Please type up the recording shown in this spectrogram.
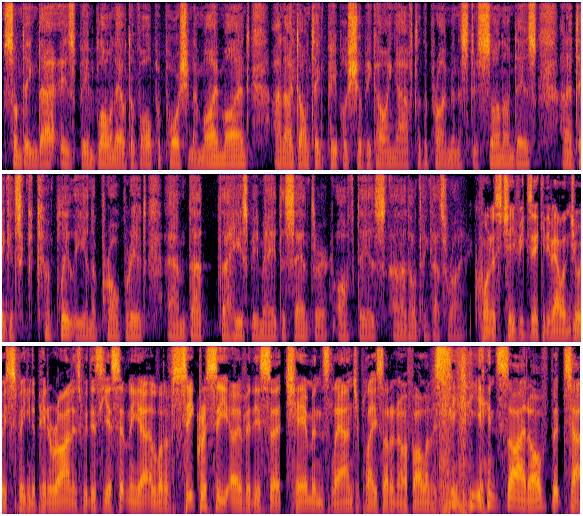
something that is being blown out of all proportion in my mind, and I don't think people should be going after the Prime Minister's son on this. And I think it's completely inappropriate um, that, that he's been made the centre of this, and I don't think that's right. Qantas Chief Executive Alan Joyce speaking to Peter Ryan is with us. Yeah, certainly a lot of secrecy over this uh, Chairman's Lounge, a place I don't know if I'll ever see the inside of, but uh,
